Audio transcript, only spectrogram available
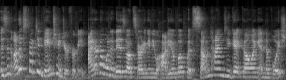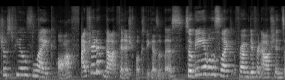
is an unexpected game changer for me. I don't know what it is about starting a new audiobook, but sometimes you get going and the voice just feels like off. I've straight up not finished books because of this. So being able to select from different options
